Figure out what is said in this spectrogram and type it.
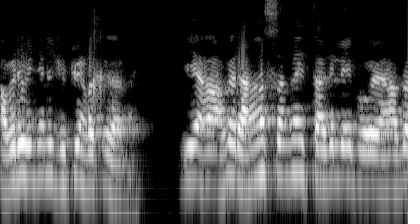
അവരും ഇങ്ങനെ ചുറ്റി നടക്കുകയാണ്. ഈ അവർ ആ സമയത്ത് അതിലേ പോയ അത്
